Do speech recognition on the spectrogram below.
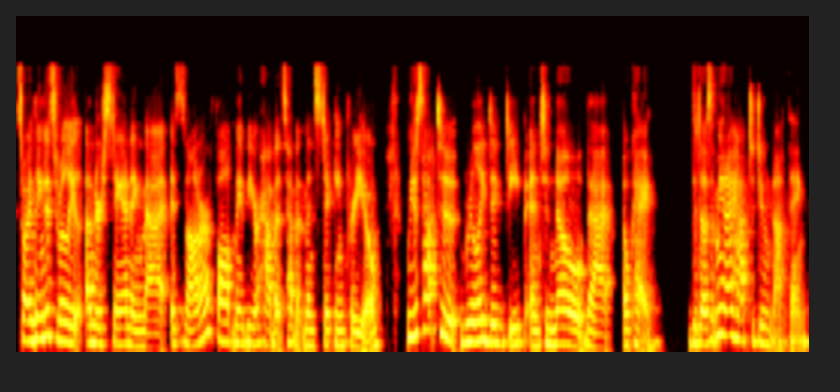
So i think it's really understanding that it's not our fault. Maybe your habits haven't been sticking for you. We just have to really dig deep and to know that okay that doesn't mean I have to do nothing.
